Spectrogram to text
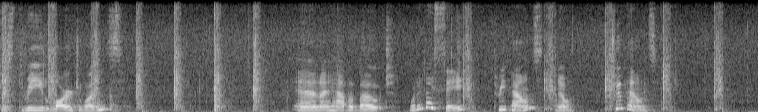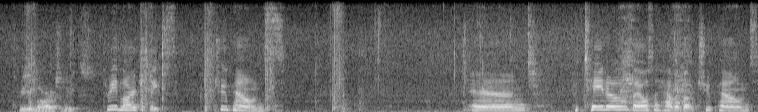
just three large ones. And I have about, what did I say? Three pounds? No, two pounds. Three large leeks. Three large leeks, two pounds. And potatoes, I also have about two pounds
